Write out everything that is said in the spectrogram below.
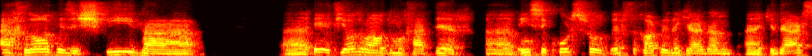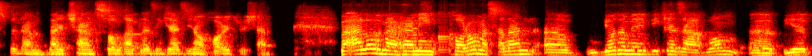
اخلاق پزشکی و اعتیاد مواد مخدر. این سه کورس رو افتخار پیدا کردم که درس بدم برای چند سال قبل از اینکه از ایران خارج بشم. و علاوه بر همین کارا مثلا یادم یکی از اقوام یه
